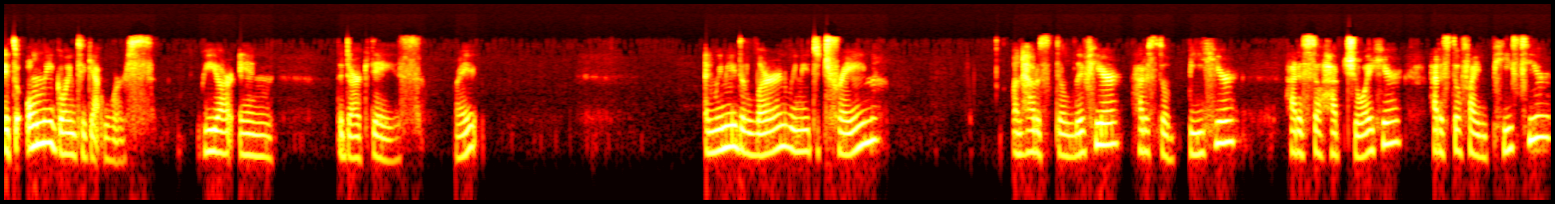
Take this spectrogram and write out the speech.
it's only going to get worse. We are in the dark days, right? And we need to learn, we need to train on how to still live here, how to still be here, how to still have joy here, how to still find peace here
